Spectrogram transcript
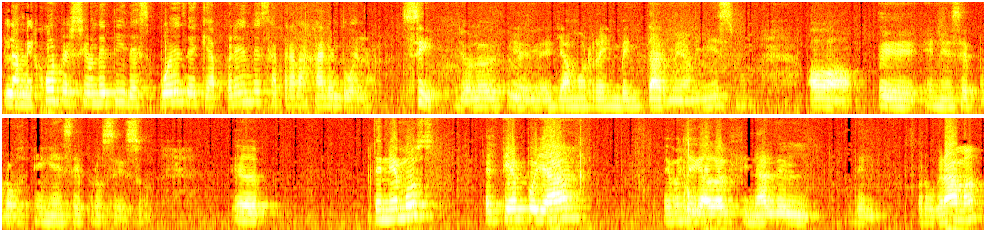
la mejor versión de ti después de que aprendes a trabajar el duelo. Sí, yo le, llamo reinventarme a mí mismo eh, en, ese en ese proceso. tenemos el tiempo ya Hemos llegado al final del, programa.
